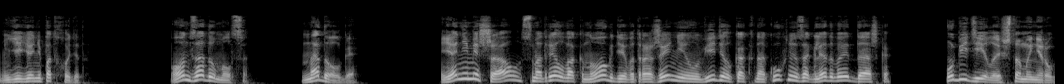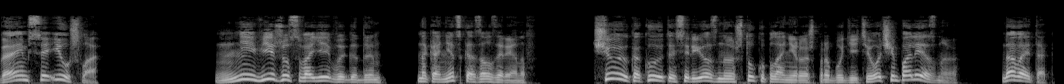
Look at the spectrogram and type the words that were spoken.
«Ее не подходит». Он задумался. Надолго. Я не мешал, смотрел в окно, где в отражении увидел, как на кухню заглядывает Дашка. Убедилась, что мы не ругаемся, и ушла. «Не вижу своей выгоды», — наконец сказал Зырянов. «Чую, какую-то серьезную штуку планируешь пробудить, и очень полезную. Давай так.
